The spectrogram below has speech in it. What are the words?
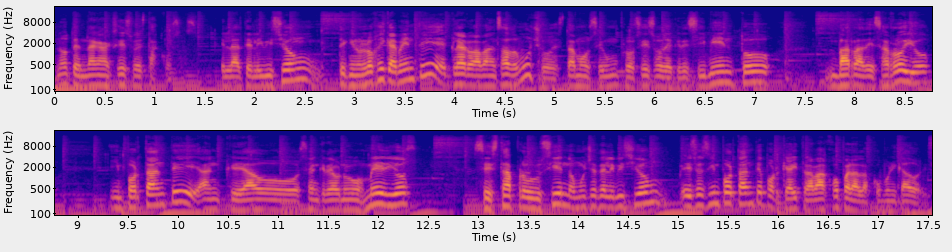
no tendrán acceso a estas cosas. La televisión tecnológicamente, claro, ha avanzado mucho, estamos en un proceso de crecimiento barra desarrollo importante, han creado, se han creado nuevos medios, se está produciendo mucha televisión, eso es importante porque hay trabajo para los comunicadores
